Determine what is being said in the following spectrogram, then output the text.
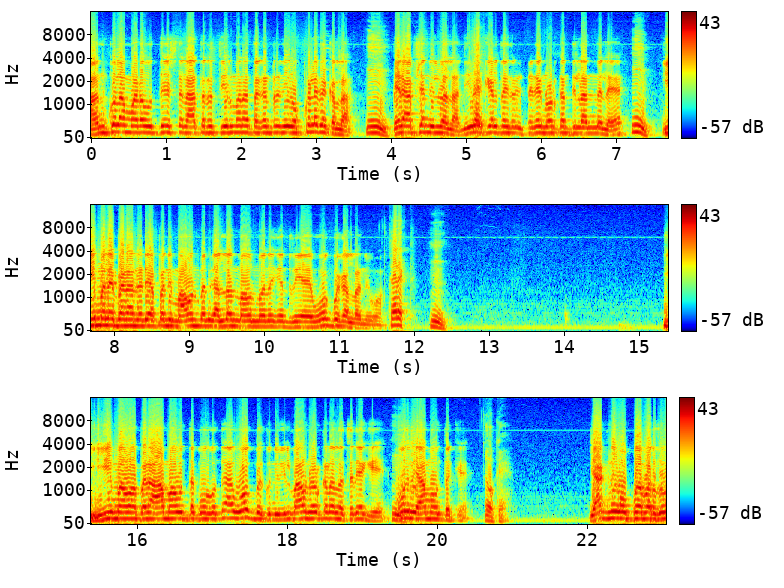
ಅನುಕೂಲ ಮಾಡೋ ಉದ್ದೇಶದಲ್ಲಿ ಆತರ ತೀರ್ಮಾನ ತಗೊಂಡ್ರೆ ನೀವು ಒಪ್ಕೊಳ್ಳೇಬೇಕಲ್ಲ? ಬೇರೆ ಆಪ್ಷನ್ ಇಲ್ವಲ್ಲ? ನೀವೇ ಕೇಳ್ತಾ ಇದ್ರಿ ಸರಿಯಾಗಿ ನೋಡ್ಕಂತಿಲ್ಲ ಅಂದ್ಮೇಲೆ ಈ ಮನೆ ಬೇಡ ನಡಿಯಪ್ಪ ನಿಮ್ ಮಾವನ್ ಮನೆಗೆ ಅಲ್ಲೊಂದ್ ಮಾವನ್ ಮನೆಗೆ ಅಂದ್ರೆ ಹೋಗ್ಬೇಕಲ್ಲ ನೀವು? ಕರೆಕ್ಟ್ ಈ ಮಾವ ಬೇಡ ಆ ಮಾವಂತಕ್ಕೆ ತಕ್ಕ ಹೋಗುಂತ ಹೋಗ್ಬೇಕು ನೀವು. ಇಲ್ಲಿ ಮಾವ ನೋಡ್ಕೊಳಲ್ಲ ಸರಿಯಾಗಿ. ಹೋಗ್ರಿ ಆ ಮಾವಂತಕ್ಕೆ ಓಕೆ. ಯಾಕೆ ನೀವು ಒಪ್ಪಬಾರ್ದು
